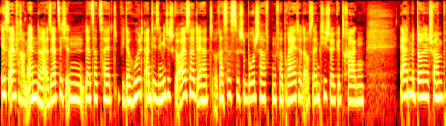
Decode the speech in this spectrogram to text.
ist einfach am Ende. Also er hat sich in letzter Zeit wiederholt antisemitisch geäußert. Er hat rassistische Botschaften verbreitet, auf seinem T-Shirt getragen. Er hat mit Donald Trump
